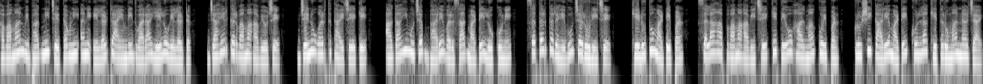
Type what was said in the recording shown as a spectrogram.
હવામાન વિભાગની ચેતવણી અને એલર્ટ આઈએમડી દ્વારા યેલો એલર્ટ જાહેર કરવામાં આવ્યો છે, જેનો અર્થ થાય છે કે આગાહી મુજબ ભારે વરસાદ માટે લોકોને સતર્ક રહેવું જરૂરી છે. ખેડૂતો માટે પણ સલાહ આપવામાં આવી છે કે તેઓ હાલમાં કોઈપણ કૃષિ કાર્ય માટે ખુલ્લા ખેતરોમાં ન જાય.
